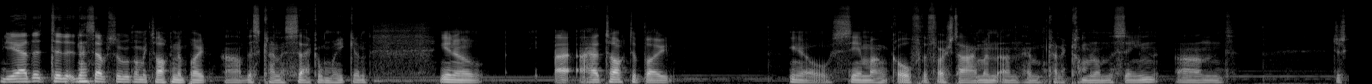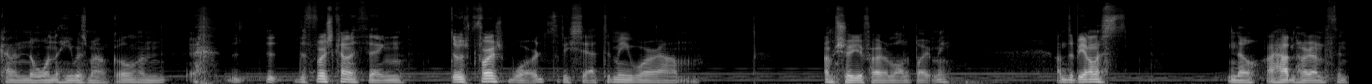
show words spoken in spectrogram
yeah, the, the, in this episode we're going to be talking about um, this kind of second week, and you know, I, I had talked about you know seeing my uncle for the first time and, and him kind of coming on the scene and just kind of knowing that he was my uncle and the, the first kind of thing, those first words that he said to me were, um, I'm sure you've heard a lot about me. And to be honest, no, I hadn't heard anything.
